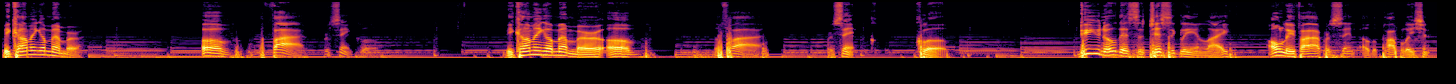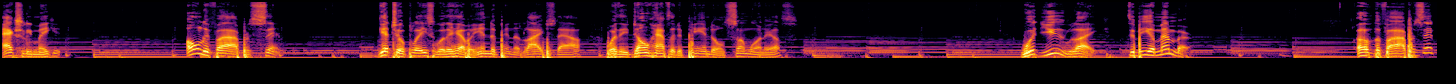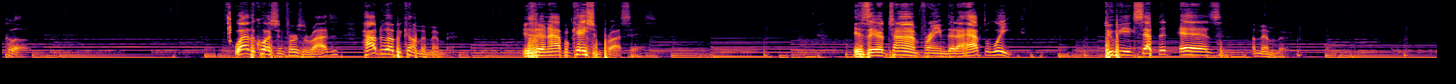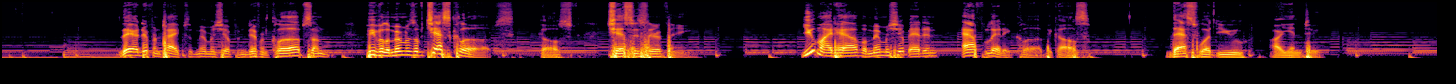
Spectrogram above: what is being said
Becoming a member of the 5% Club. Becoming a member of the 5% Club. Do you know that statistically in life, only 5% of the population actually make it? Only 5% get to a place where they have an independent lifestyle, where they don't have to depend on someone else? Would you like to be a member of the 5% Club? Well, the question first arises how do I become a member? Is there an application process? Is there a time frame that I have to wait to be accepted as a member? There are different types of membership from different clubs. Some people are members of chess clubs because chess is their thing. You might have a membership at an athletic club because that's what you are into.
